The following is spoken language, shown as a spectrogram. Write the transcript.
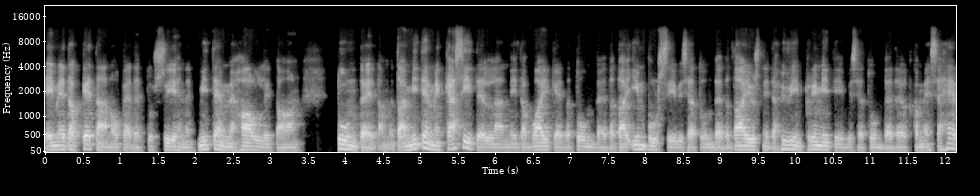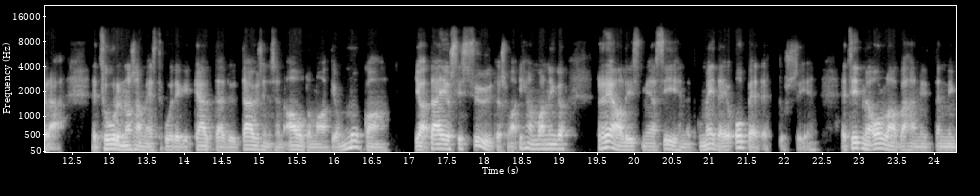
ei meitä ole ketään opetettu siihen, että miten me hallitaan tunteitamme tai miten me käsitellään niitä vaikeita tunteita tai impulsiivisia tunteita tai just niitä hyvin primitiivisiä tunteita, jotka meissä herää. Et suurin osa meistä kuitenkin käyttäytyy täysin sen automaation mukaan ja tämä ei ole siis syytös, vaan ihan vaan niin realismia siihen, että kun meitä ei ole opetettu siihen. Että sitten me ollaan vähän niiden niin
